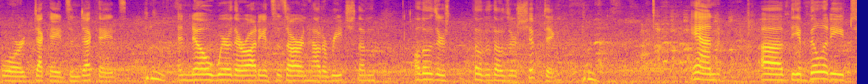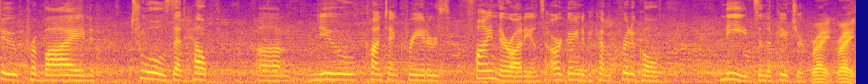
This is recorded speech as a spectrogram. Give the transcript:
for decades and decades and know where their audiences are and how to reach them. Although those are, those are shifting. and uh, the ability to provide tools that help um, new content creators find their audience are going to become critical needs in the future. Right, right.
